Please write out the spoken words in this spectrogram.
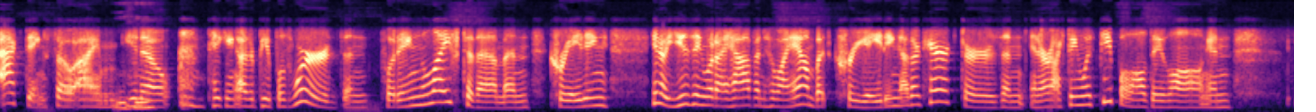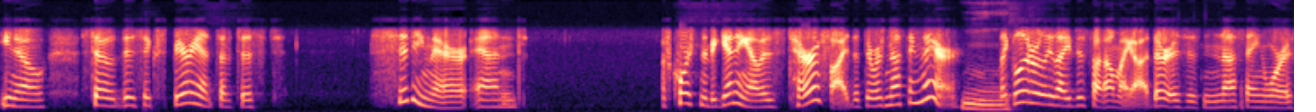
acting. So I'm, mm-hmm. you know, taking other people's words and putting life to them and creating, you know, using what I have and who I am, but creating other characters and interacting with people all day long. And, you know, so this experience of just sitting there and of course, in the beginning, I was terrified that there was nothing there. Mm. Like literally, I just thought, oh my God, there is just nothing worth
